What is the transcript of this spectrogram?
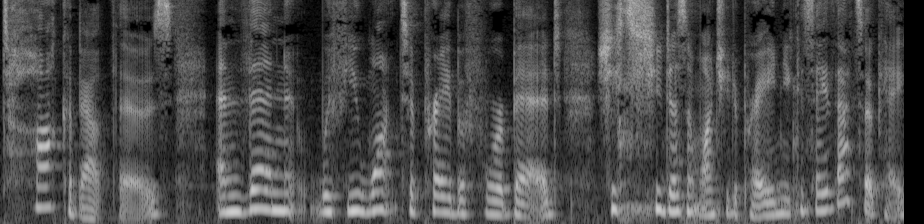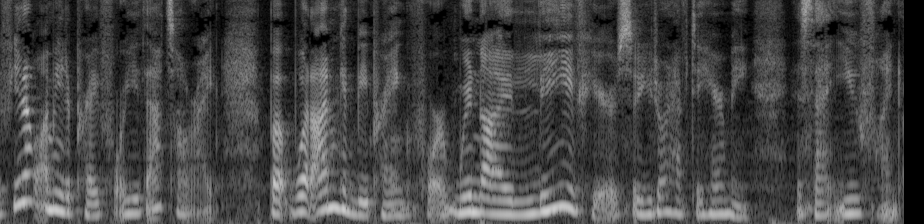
talk about those. And then if you want to pray before bed, she she doesn't want you to pray and you can say that's okay. If you don't want me to pray for you, that's all right. But what I'm going to be praying for when I leave here so you don't have to hear me is that you find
